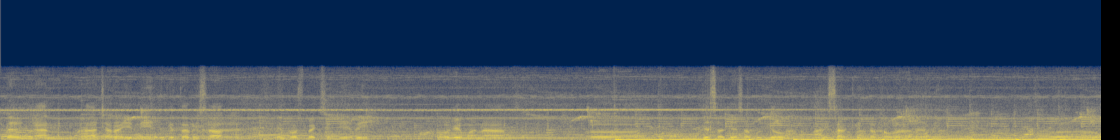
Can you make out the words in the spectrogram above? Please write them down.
dengan acara ini kita bisa introspeksi diri bagaimana eh, jasa-jasa beliau bisa kita eh, untuk eh,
